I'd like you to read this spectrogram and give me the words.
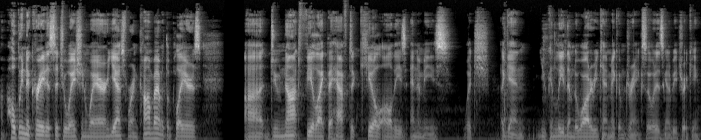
I'm hoping to create a situation where yes we're in combat with the players uh, do not feel like they have to kill all these enemies which again you can lead them to water you can't make them drink so it is going to be tricky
